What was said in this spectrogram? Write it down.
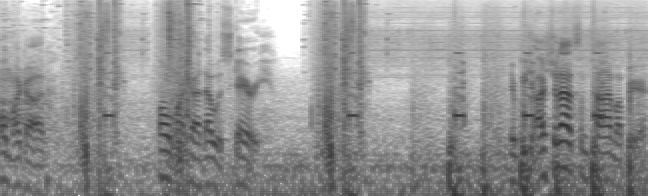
Oh my god. Oh my god, that was scary. We, I should have some time up here.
